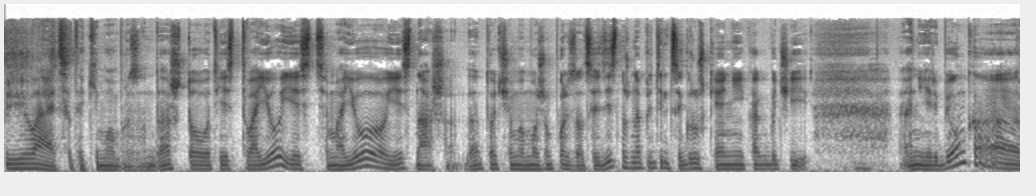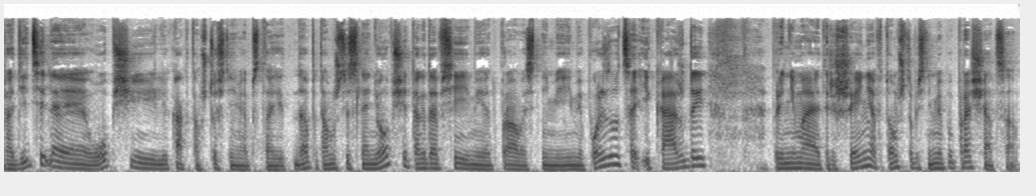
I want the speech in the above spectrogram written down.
прививается таким образом, да, что вот есть твое, есть мое, есть наше, да, то, чем мы можем пользоваться. И здесь нужно определиться, игрушки, они как бы чьи? Они ребенка, родители, общие или как там, что с ними обстоит, да, потому что если они общие, тогда все имеют право с ними ими пользоваться, и каждый принимает решение в том, чтобы с ними попрощаться.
